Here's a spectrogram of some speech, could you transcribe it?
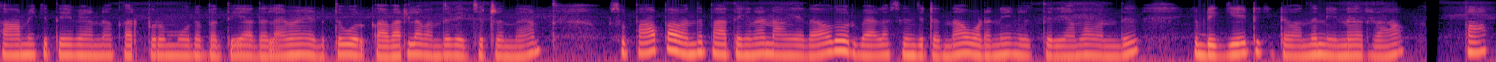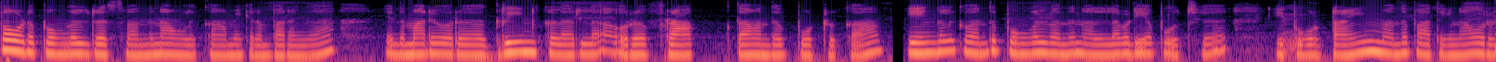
சாமிக்கு தேவையான கற்பூரம் மூதப்பத்தி அதெல்லாமே எடுத்து ஒரு கவரில் வந்து வச்சுட்டு இருந்தேன். ஸோ பாப்பா வந்து பார்த்திங்கன்னா நாங்கள் ஏதாவது ஒரு வேலை செஞ்சுட்டு இருந்தால் உடனே எங்களுக்கு தெரியாமல் வந்து இப்படி கேட்டுக்கிட்ட வந்து நின்றுடுறா பாப்பாவோட பொங்கல் ட்ரெஸ் வந்து நான் உங்களுக்கு காமிக்கிறேன் பாருங்கள் இந்த மாதிரி ஒரு க்ரீன் கலரில் ஒரு ஃப்ராக் தான் வந்து போட்டிருக்கா. எங்களுக்கு வந்து பொங்கல் வந்து நல்லபடியாக போச்சு. இப்போது டைம் வந்து பார்த்திங்கன்னா ஒரு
